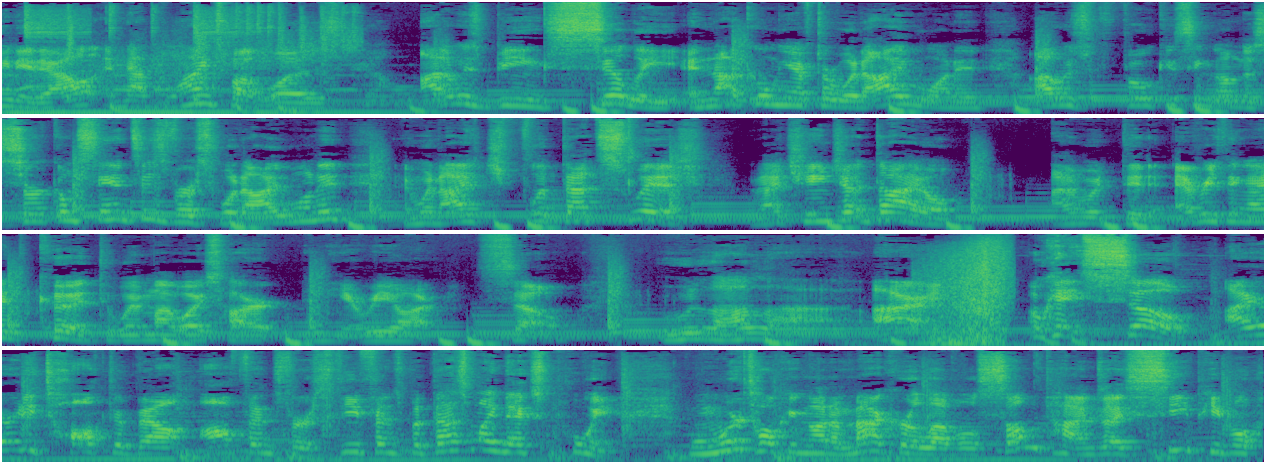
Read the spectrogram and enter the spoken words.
pointed out, and that blind spot was I was being silly and not going after what I wanted. I was focusing on the circumstances versus what I wanted. And when I flipped that switch, when I changed that dial, I would, did everything I could to win my wife's heart, and here we are. So, ooh la la. All right. Okay, so I already talked about offense versus defense, but that's my next point. When we're talking on a macro level, sometimes I see people,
